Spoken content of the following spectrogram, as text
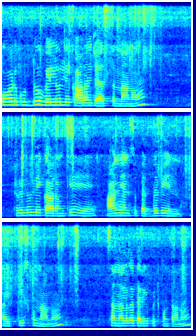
కోడిగుడ్డు వెల్లుల్లి కారం చేస్తున్నాను. వెల్లుల్లి కారంకి ఆనియన్స్ పెద్దవి ఐదు తీసుకున్నాను. సన్నలుగా తరిగి పెట్టుకుంటాను.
